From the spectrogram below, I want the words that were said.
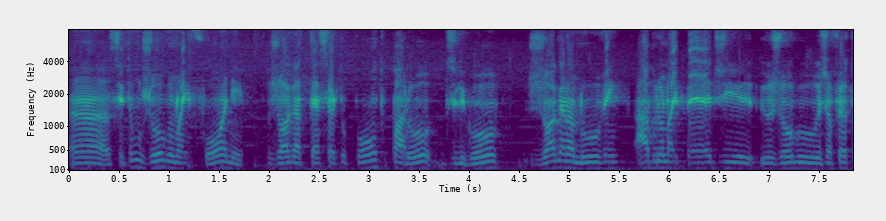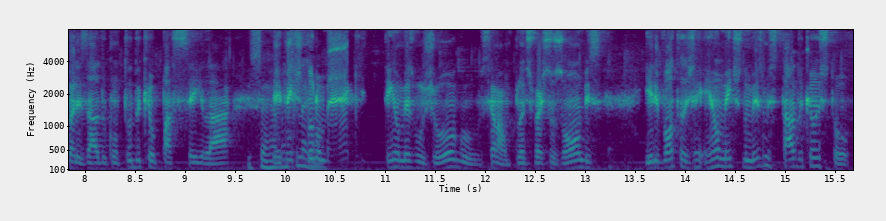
Ah, você tem um jogo no iPhone, joga até certo ponto, parou, desligou, joga na nuvem, abre no iPad e o jogo já foi atualizado com tudo que eu passei lá. Isso é De realmente repente tô no legal. Mac, tem o mesmo jogo, sei lá, um Plants vs Zombies, e ele volta realmente no mesmo estado que eu estou.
